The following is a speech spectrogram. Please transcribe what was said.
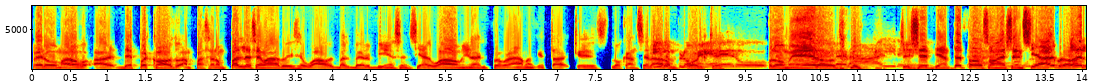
Pero, mano, después cuando pasaron un par de semanas, tú dices, wow, el barbero es bien esencial, wow, mira el programa que está, que lo cancelaron porque plomero, tú dices, de antes todos son esenciales, brother.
